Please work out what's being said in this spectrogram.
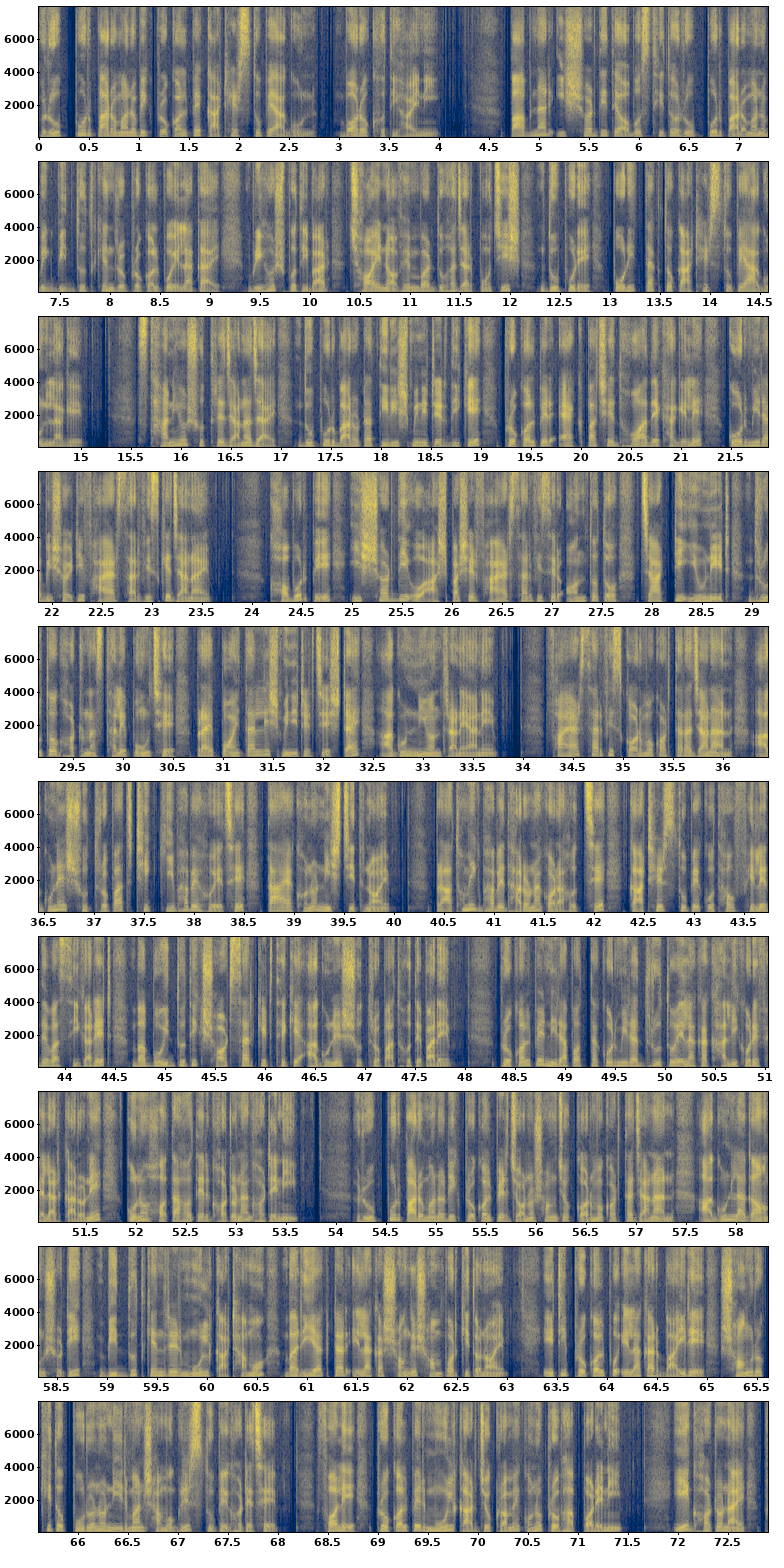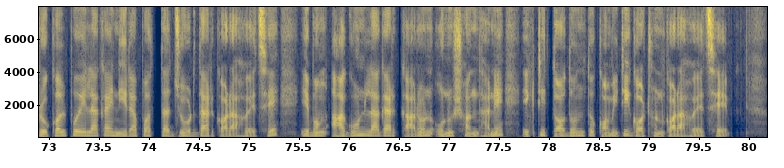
রূপপুর পারমাণবিক প্রকল্পে কাঠের স্তূপে আগুন, বড় ক্ষতি হয়নি। পাবনার ঈশ্বরদীতে অবস্থিত রূপপুর পারমাণবিক বিদ্যুৎ কেন্দ্র প্রকল্প এলাকায় বৃহস্পতিবার ছয় নভেম্বর দু হাজার পঁচিশ দুপুরে পরিত্যক্ত কাঠের স্তূপে আগুন লাগে। স্থানীয় সূত্রে জানা যায়, দুপুর বারোটা তিরিশ মিনিটের দিকে প্রকল্পের এক পাছে ধোঁয়া দেখা গেলে কর্মীরা বিষয়টি ফায়ার সার্ভিসকে জানায়। খবর পেয়ে ঈশ্বরদী ও আশপাশের ফায়ার সার্ভিসের অন্তত চারটি ইউনিট দ্রুত ঘটনাস্থলে পৌঁছে প্রায় ৪৫ মিনিটের চেষ্টায় আগুন নিয়ন্ত্রণে আনে। ফায়ার সার্ভিস কর্মকর্তারা জানান, আগুনের সূত্রপাত ঠিক কীভাবে হয়েছে তা এখনও নিশ্চিত নয়। প্রাথমিকভাবে ধারণা করা হচ্ছে, কাঠের স্তূপে কোথাও ফেলে দেওয়া সিগারেট বা বৈদ্যুতিক শর্ট সার্কিট থেকে আগুনের সূত্রপাত হতে পারে। প্রকল্পের নিরাপত্তাকর্মীরা দ্রুত এলাকা খালি করে ফেলার কারণে কোনো হতাহতের ঘটনা ঘটেনি। রূপপুর পারমাণবিক প্রকল্পের জনসংযোগ কর্মকর্তা জানান আগুন লাগা অংশটি বিদ্যুৎ কেন্দ্রের মূল কাঠামো বা রিয়াক্টার এলাকার সঙ্গে সম্পর্কিত নয়। এটি প্রকল্প এলাকার বাইরে সংরক্ষিত পুরনো নির্মাণ সামগ্রীর স্তূপে ঘটেছে। ফলে প্রকল্পের মূল কার্যক্রমে কোনো প্রভাব পড়েনি। এ ঘটনায় প্রকল্প এলাকায় নিরাপত্তা জোরদার করা হয়েছে এবং আগুন লাগার কারণ অনুসন্ধানে একটি তদন্ত কমিটি গঠন করা হয়েছে।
